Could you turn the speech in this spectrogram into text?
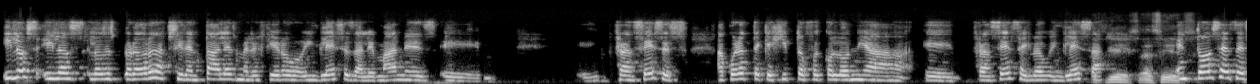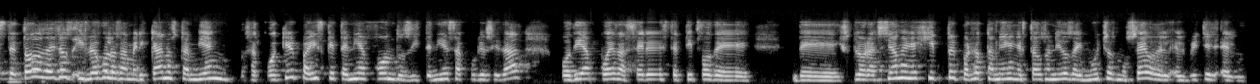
Y los, y los, los exploradores occidentales, me refiero ingleses, alemanes, eh, franceses. Acuérdate que Egipto fue colonia eh, francesa y luego inglesa. Así es, así es. Entonces, este, todos ellos, y luego los americanos también, o sea, cualquier país que tenía fondos y tenía esa curiosidad, podía pues hacer este tipo de, de exploración en Egipto y por eso también en Estados Unidos hay muchos museos, el, el, British, el,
